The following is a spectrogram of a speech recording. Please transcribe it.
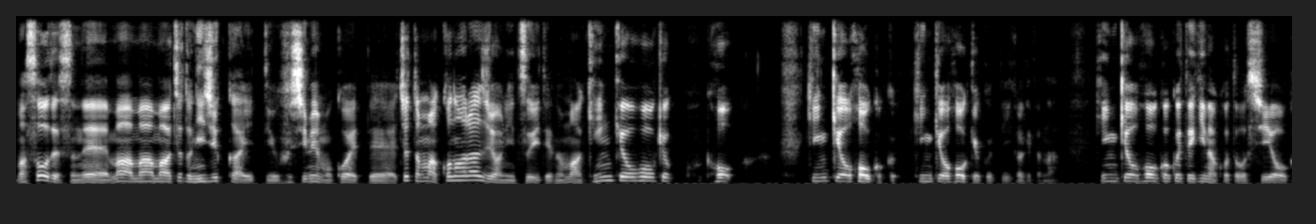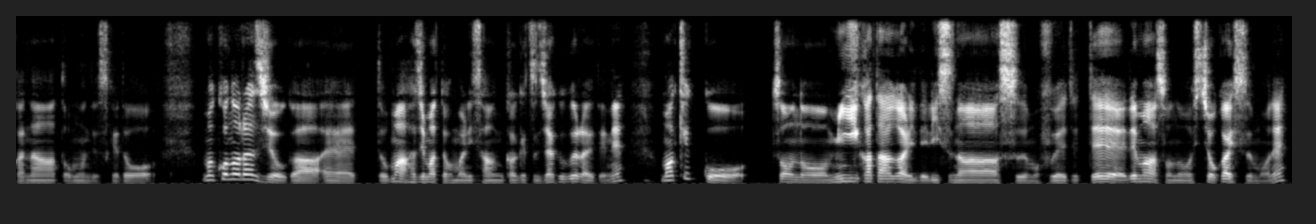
まあそうですね。まあまあまあ、ちょっと20回っていう節目も超えて、ちょっとまあこのラジオについてのまあ近況報告、ほ近況報告、近況報告って言いかけたな。近況報告的なことをしようかなと思うんですけど、まあこのラジオが、えーっと、まあ始まってほんまに3ヶ月弱ぐらいでね、まあ結構、その、右肩上がりでリスナー数も増えてて、でまあその視聴回数もね、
